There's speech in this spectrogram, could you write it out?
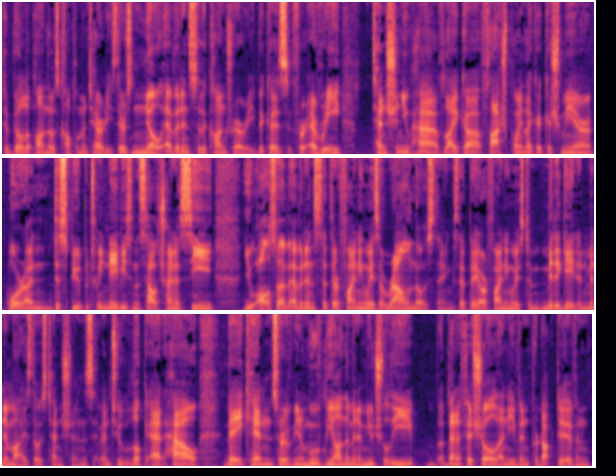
to build upon those complementarities. There's no evidence to the contrary, because for every tension you have, like a flashpoint, like a Kashmir, or a dispute between navies in the South China Sea, you also have evidence that they're finding ways around those things, that they are finding ways to mitigate and minimize those tensions, and to look at how they can sort of you know move beyond them in a mutually beneficial and even productive and,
